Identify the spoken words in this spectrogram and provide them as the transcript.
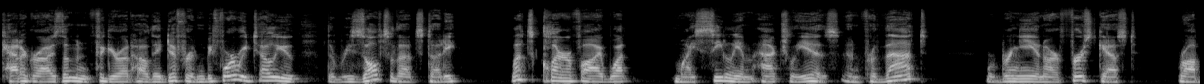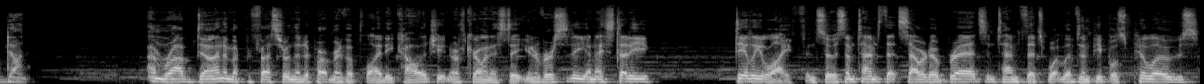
categorize them and figure out how they differed. And before we tell you the results of that study, let's clarify what mycelium actually is. And for that, we're bringing in our first guest, Rob Dunn. I'm Rob Dunn. I'm a professor in the Department of Applied Ecology at North Carolina State University, and I study daily life. And so sometimes that's sourdough bread, sometimes that's what lives in people's pillows.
